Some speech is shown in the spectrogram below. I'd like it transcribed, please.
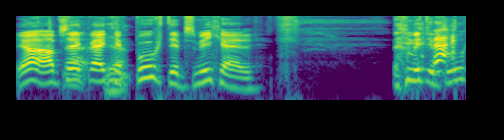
Ja, hab's Na, irgendwelche ja. Buchtipps, Michael. mit dem Buch.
